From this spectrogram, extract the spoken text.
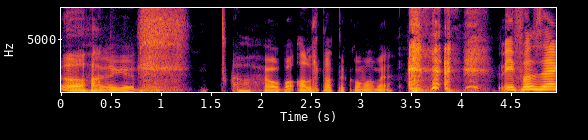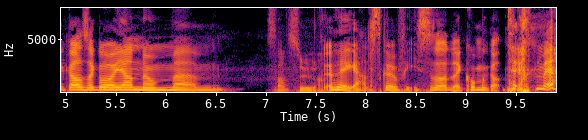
Å, herregud. Jeg håper alt dette kommer med. Vi får se hva som går gjennom um, Sensur. Jeg elsker jo fis, så det kommer garantert med.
